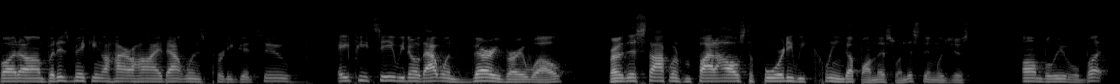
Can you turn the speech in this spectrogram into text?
but um, but is making a higher high. That one's pretty good too. APT, we know that one very very well. Remember this stock went from five dollars to forty. We cleaned up on this one. This thing was just unbelievable. But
